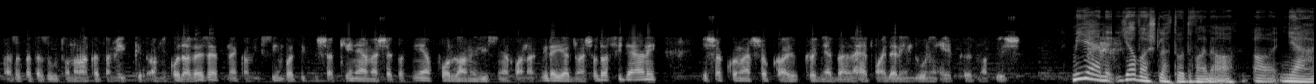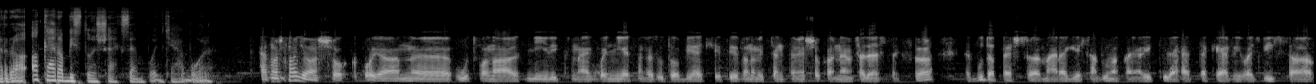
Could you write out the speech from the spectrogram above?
azokat az útvonalakat, amik, amik oda vezetnek, amik szimpatikusak, kényelmesek, ott milyen forgalmi viszonyok vannak, mire érdemes odafigyelni, és akkor már sokkal könnyebben lehet majd elindulni hétköznap is. Milyen javaslatod van a, a nyárra, akár a biztonság szempontjából? Hát most nagyon sok olyan uh, útvonal nyílik meg, vagy nyílt meg az utóbbi egy-két évben, amit szerintem sokan nem fedeztek föl. Tehát Budapestről már egészen Dunakanyarig ki lehet tekerni, vagy vissza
